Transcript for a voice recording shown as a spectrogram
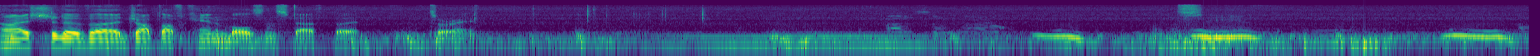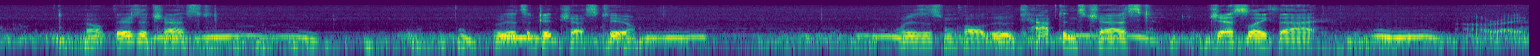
I should have uh, dropped off cannonballs and stuff, but it's all right. See. Oh, there's a chest. Ooh, that's a good chest too. What is this one called? Ooh, captain's chest. Just like that. Alright,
